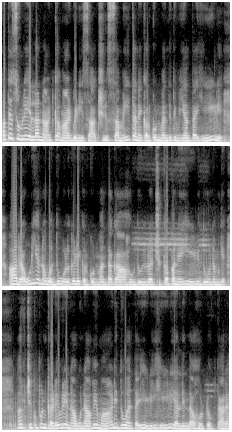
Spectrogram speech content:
ಅತ್ತೆ ಸುಮ್ಮನೆ ಎಲ್ಲ ನಾಟಕ ಮಾಡಬೇಡಿ. ಸಾಕ್ಷಿ ಸಮೇತನೇ ಕರ್ಕೊಂಡು ಬಂದಿದ್ದೀವಿ ಅಂತ ಹೇಳಿ, ಆ ರೌಡಿಯನ್ನು ಒದ್ದು ಒಳಗಡೆ ಕರ್ಕೊಂಡು ಬಂದಾಗ, ಹೌದು, ಇವರ ಚಿಕ್ಕಪ್ಪನೇ ಹೇಳಿದ್ದು ನಮಗೆ. ಅವ್ರ ಚಿಕ್ಕಪ್ಪನ ಕಡೆಯವರೇ, ನಾವು ನಾವೇ ಮಾಡಿದ್ದು ಅಂತ ಹೇಳಿ ಹೇಳಿ ಅಲ್ಲಿಂದ ಹೊರಟೋಗ್ತಾರೆ.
